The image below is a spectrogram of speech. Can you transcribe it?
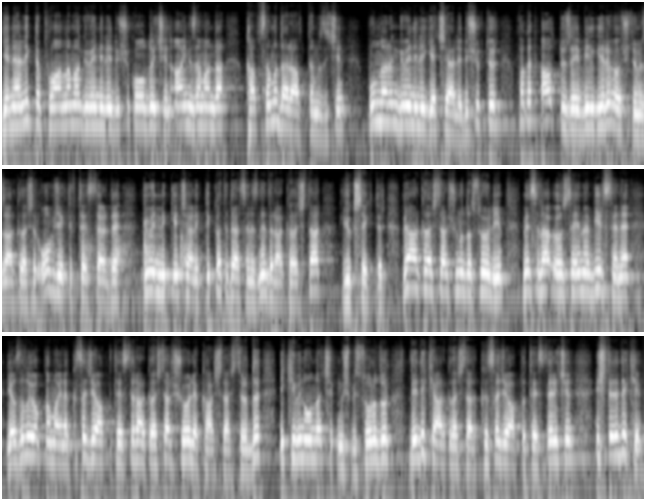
genellikle puanlama güvenilirliği düşük olduğu için aynı zamanda kapsamı daralttığımız için Bunların güvenilirliği geçerli düşüktür. Fakat alt düzey bilgileri ölçtüğümüz arkadaşlar objektif testlerde güvenilirlik geçerlilik dikkat ederseniz nedir arkadaşlar? Yüksektir. Ve arkadaşlar şunu da söyleyeyim. Mesela ÖSYM bir sene yazılı yoklamayla kısa cevaplı testleri arkadaşlar şöyle karşılaştırdı. 2010'da çıkmış bir sorudur. Dedi ki arkadaşlar kısa cevaplı testler için işte dedi ki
